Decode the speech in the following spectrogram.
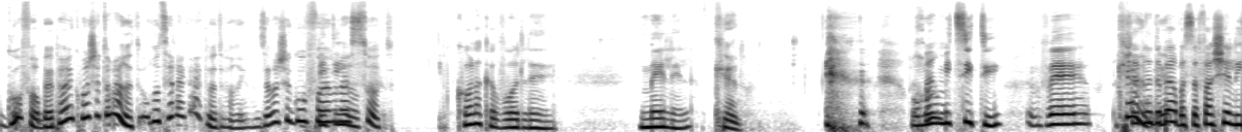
גוף הרבה פעמים, כמו שאת אומרת, הוא רוצה לגעת בדברים. זה מה שגוף אוהב בדיוק. לעשות. עם כל הכבוד למלל, כן. הוא אומר מיציתי, ועכשיו נכון. כן, נדבר אה, בשפה שלי.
